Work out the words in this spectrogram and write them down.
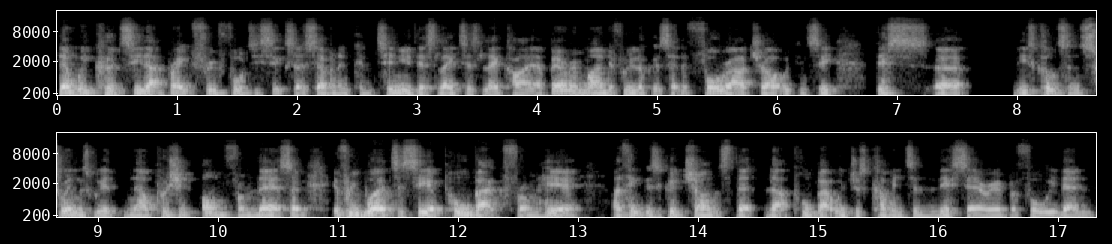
then we could see that break through 4607 and continue this latest leg higher. Bear in mind, if we look at, say, the four hour chart, we can see this. Uh, these constant swings we're now pushing on from there so if we were to see a pullback from here I think there's a good chance that that pullback would just come into this area before we then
